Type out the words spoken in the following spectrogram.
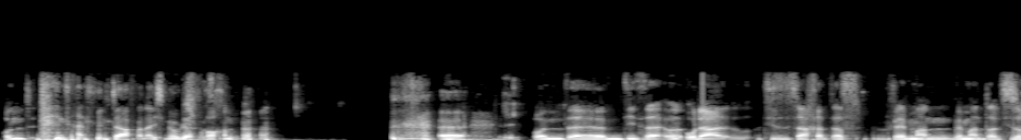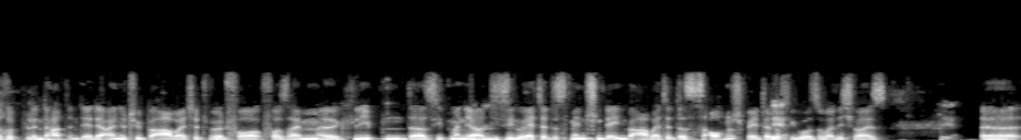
und den, den darf man eigentlich nur Das gesprochen. äh, und ähm, diese oder diese Sache, dass wenn man wenn man da diese Rückblende hat, in der der eine Typ bearbeitet wird vor vor seinem äh, Geliebten, da sieht man ja Mhm. die Silhouette des Menschen, der ihn bearbeitet. Das ist auch eine spätere Ja. Figur, soweit ich weiß. Ja. Äh,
